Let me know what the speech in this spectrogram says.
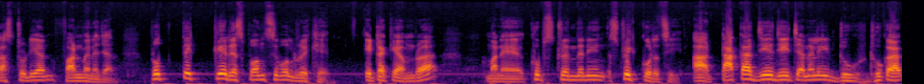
কাস্টোডিয়ান ফান্ড ম্যানেজার প্রত্যেককে রেসপন্সিবল রেখে এটাকে আমরা মানে খুব স্ট্রেন্থেনিং স্ট্রিক্ট করেছি। আর টাকা যে যে চ্যানেলেই ঢুকাক,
